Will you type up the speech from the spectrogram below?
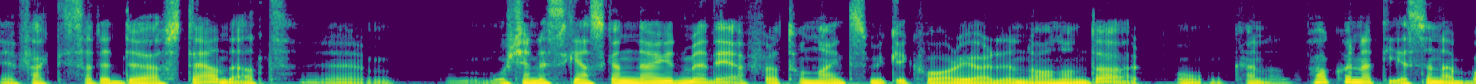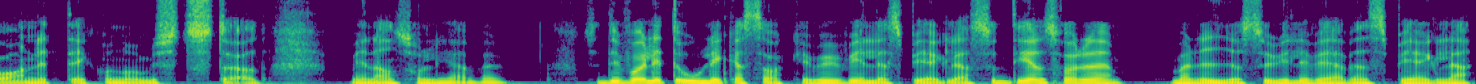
eh, faktiskt hade döstädat eh, och kände sig ganska nöjd med det för att hon har inte så mycket kvar att göra den dagen hon dör. Och kan, har kunnat ge sina barn ett ekonomiskt stöd medan hon lever. Så det var lite olika saker vi ville spegla. Så dels var det Marie och så ville vi även spegla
